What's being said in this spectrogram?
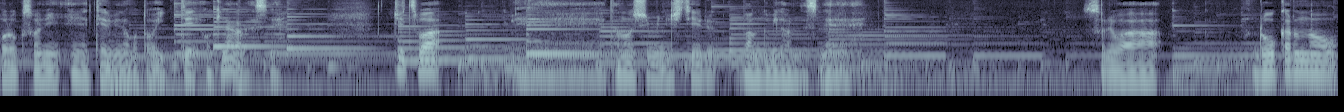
ボロクソに、えー、テレビのことを言っておきながらですね実は、えー、楽しみにしている番組があるんですね。それはローカルの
